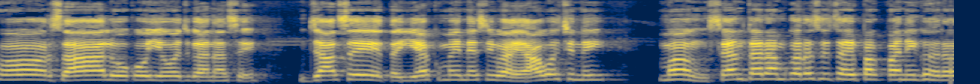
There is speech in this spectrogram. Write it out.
हर साल वो को येवच गाना से जासे तर एक महिन्याशिवाय आवच नाही. मग शांताराम करसे स्वयंपाक पाणी घर?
